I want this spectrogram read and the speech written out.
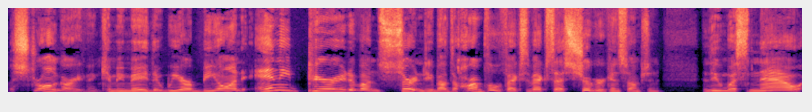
a strong argument can be made that we are beyond any period of uncertainty about the harmful effects of excess sugar consumption, and that we must now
